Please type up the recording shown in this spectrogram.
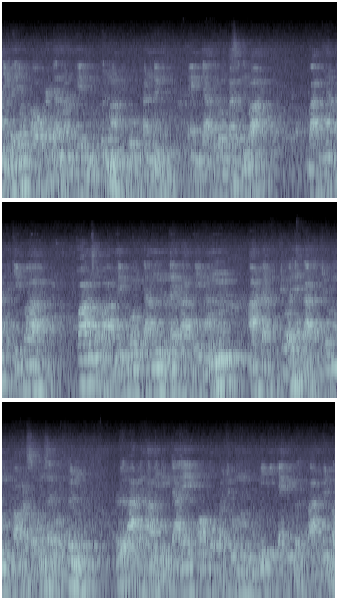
จึงได้ยกเอาพระจันทร์วันเพ็ญขึ้นมาเป็นกลุ่มอันหนึ่ง แห่งจากโรงพัสนิบาตบางท่านอาจจะคิดว่า ความสว่างแห่งดวงจันทร์ในราตรีนั้น อาจจะช่วยให้การประชุมของพระสงฆ์สะดวกขึ้น หรืออาจจะทำให้จิตใจของผู้ประชุมมีจิตใจที่เบิกบานขึ้นก็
